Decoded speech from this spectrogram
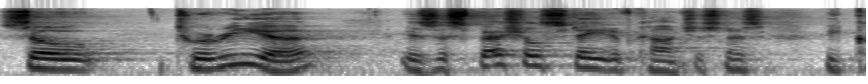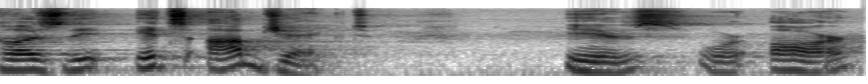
So, Turiya is a special state of consciousness because the, its object is, or are,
